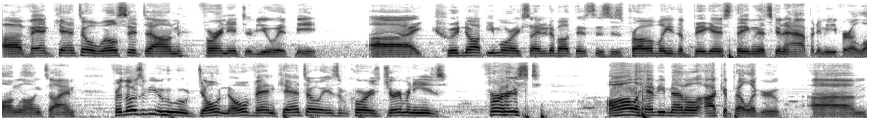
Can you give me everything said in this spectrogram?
Uh, Van Canto will sit down for an interview with me. I could not be more excited about this. This is probably the biggest thing that's going to happen to me for a long, long time. For those of you who don't know, Van Canto is, of course, Germany's first all heavy metal a cappella group. Um,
